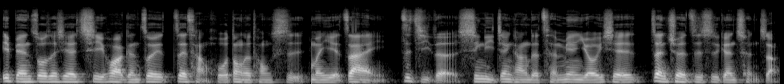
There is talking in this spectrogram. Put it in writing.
一边做这些企划跟做这场活动的同时，我们也在自己的心理健康的层面有一些正确的知识跟成长。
